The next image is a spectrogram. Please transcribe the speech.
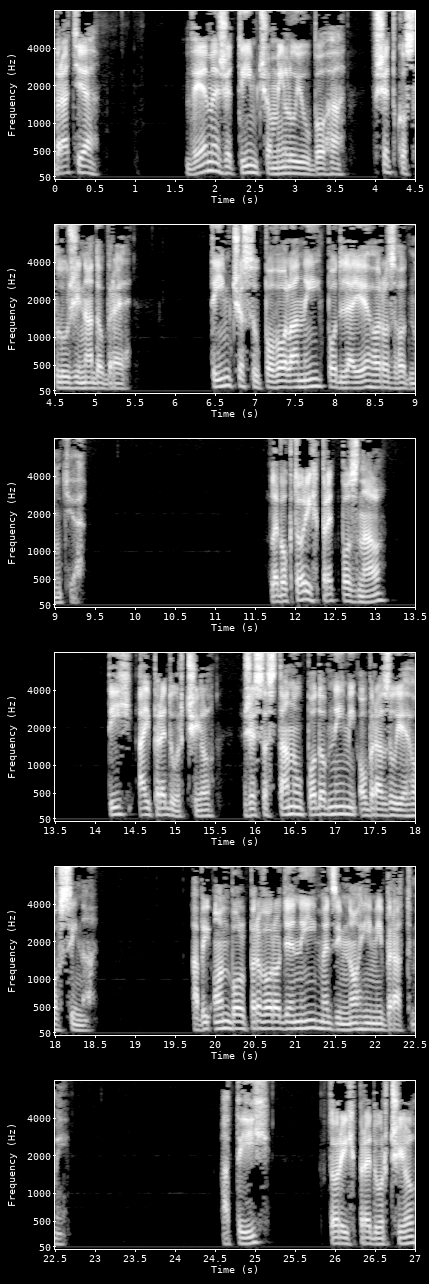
Bratia, vieme, že tým, čo milujú Boha, všetko slúži na dobré – tým, čo sú povolaní podľa jeho rozhodnutia. Lebo ktorých predpoznal, tých aj predurčil, že sa stanú podobnými obrazu jeho syna, aby on bol prvorodený medzi mnohými bratmi. A tých, ktorých predurčil,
